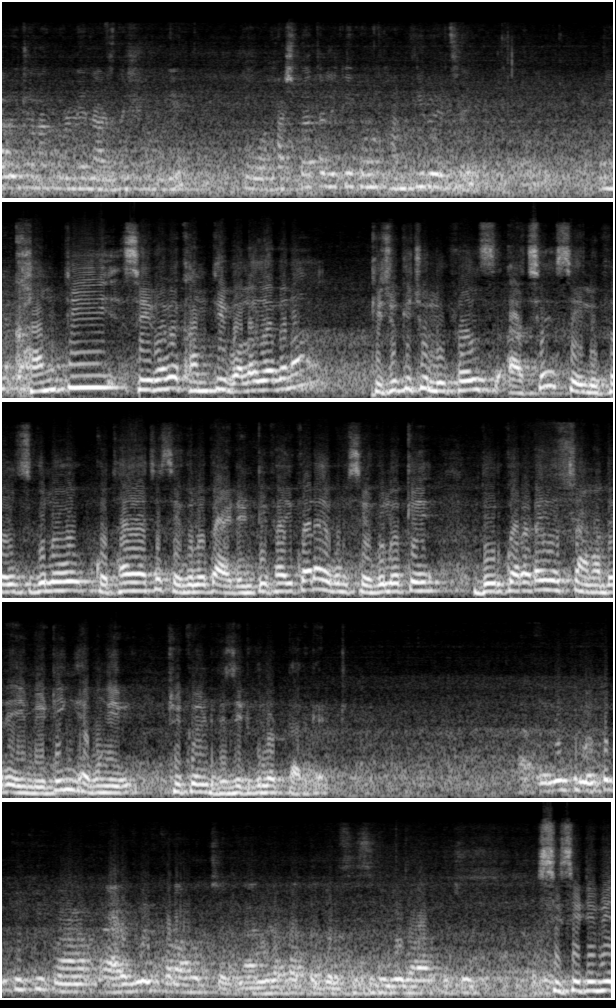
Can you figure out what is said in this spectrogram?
আলোচনা করলেন নার্সদের সঙ্গে। তো হাসপাতালে কি কোনো খামতি রয়েছে? খামতি সেইভাবে খামতি বলা যাবে না। কিছু কিছু লুফলস আছে। সেই লুফলসগুলো কোথায় আছে সেগুলোকে আইডেন্টিফাই করা এবং সেগুলোকে দূর করাটাই হচ্ছে আমাদের এই মিটিং এবং এই ফ্রিকুয়েন্ট ভিজিটগুলোর টার্গেট এমনি কি নতুন কী কী অ্যারেঞ্জমেন্ট করা হচ্ছে? না নিরাপত্তার জন্য সিসিটিভি কিছু? সিসিটিভি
